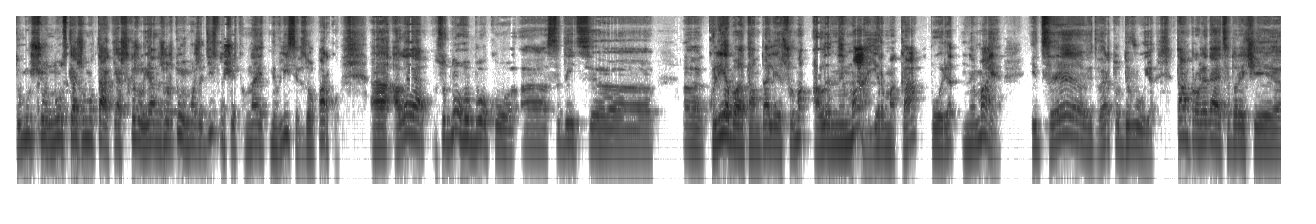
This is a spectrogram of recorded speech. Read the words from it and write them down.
тому що, ну скажімо так, я ж скажу, я не жартую, може дійсно щось там навіть не в лісі, в зоопарку. А, але з одного боку а, сидить е, е, Кулєба, там далі Шурма, але нема Єрмака поряд немає. І це відверто дивує. Там проглядається, до речі, е,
